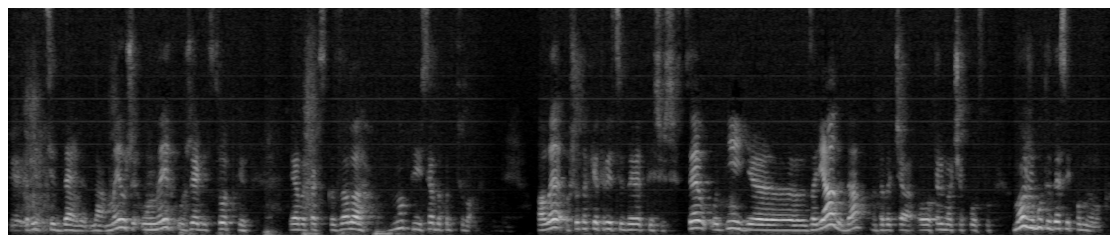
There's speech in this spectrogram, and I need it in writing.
39, да. Ми вже, у них вже відсотків, я би так сказала, ну, 50 допрацювали. Але що таке 39 тисяч? Це в одній е, заяві да, надавача, отримувача послуг, може бути 10 помилок.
